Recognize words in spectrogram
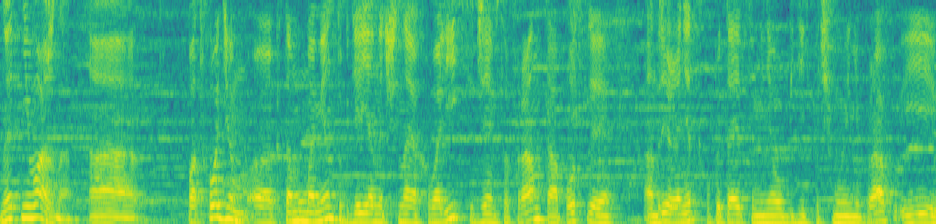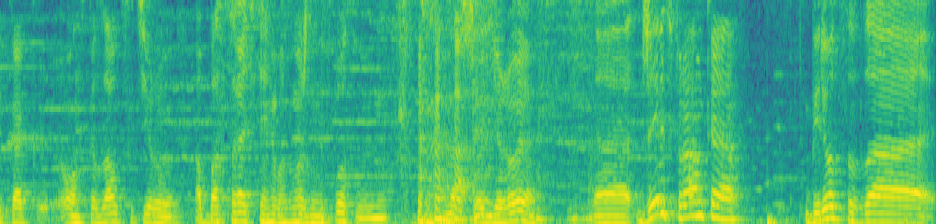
Но это не важно. А, подходим э, к тому моменту, где я начинаю хвалить Джеймса Франка, а после Андрей Ранетко попытается меня убедить, почему я не прав, и, как он сказал, цитирую, обосрать всеми возможными способами нашего героя. Э, Джеймс Франко берется за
